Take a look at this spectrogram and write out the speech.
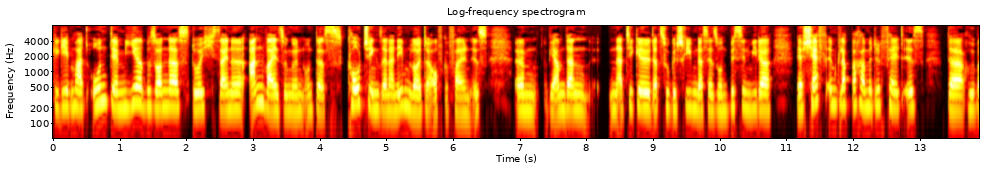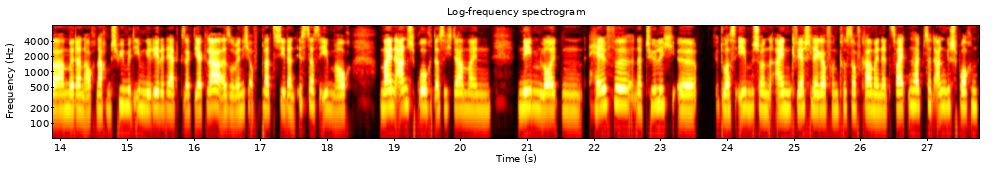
gegeben hat und der mir besonders durch seine Anweisungen und das Coaching seiner Nebenleute aufgefallen ist. Ähm, wir haben dann einen Artikel dazu geschrieben, dass er so ein bisschen wieder der Chef im Gladbacher Mittelfeld ist. Darüber haben wir dann auch nach dem Spiel mit ihm geredet. Er hat gesagt, ja klar, also wenn ich auf Platz stehe, dann ist das eben auch mein Anspruch, dass ich da meinen Nebenleuten helfe. Natürlich äh, Du hast eben schon einen Querschläger von Christoph Kramer in der zweiten Halbzeit angesprochen.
